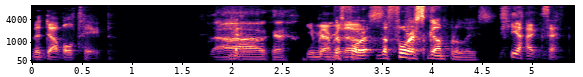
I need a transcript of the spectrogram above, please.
the double tape oh uh, okay you remember the, those? For, the Forrest Gump release yeah exactly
